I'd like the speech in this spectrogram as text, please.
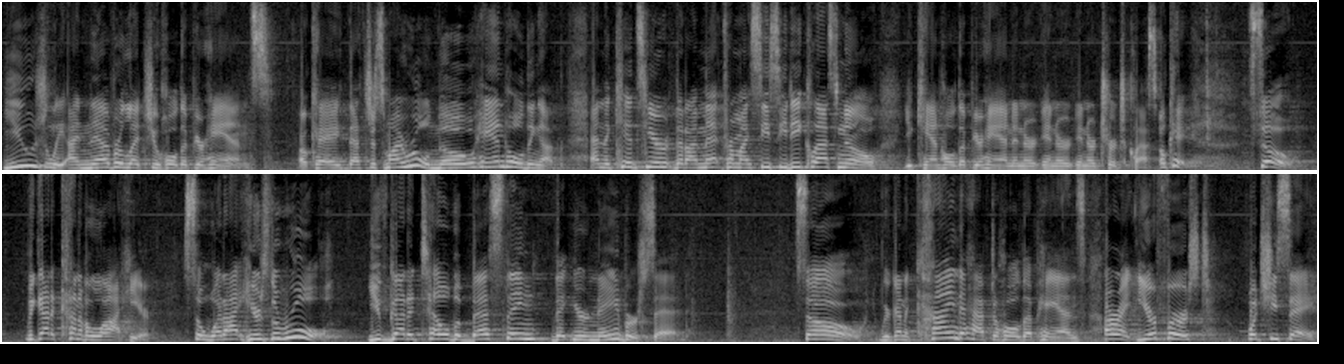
Usually, I never let you hold up your hands. Okay, that's just my rule. No hand holding up. And the kids here that I met from my CCD class know you can't hold up your hand in our, in our, in our church class. Okay, so we got a kind of a lot here. So what I here's the rule. You've got to tell the best thing that your neighbor said. So we're going to kind of have to hold up hands. All right, you're first. What'd she say?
